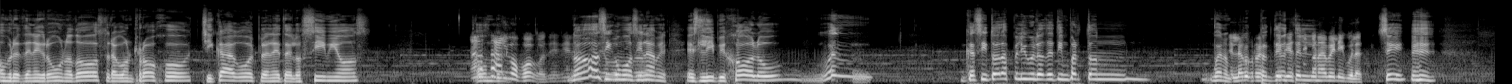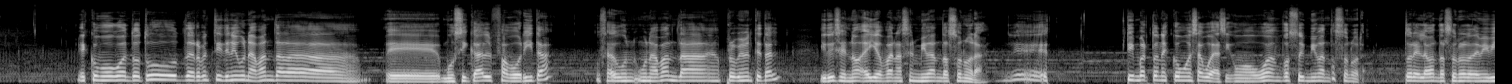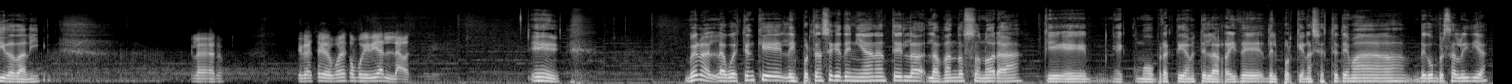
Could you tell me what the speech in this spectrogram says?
Hombres de Negro 1, 2, Dragón Rojo, Chicago, El planeta de los simios. Ah, Hombre. algo poco. No, así como sin nada. Sleepy Hollow. Bueno, casi todas las películas de Tim Burton. Bueno, El prácticamente el- una película. Sí. es como cuando tú de repente tienes una banda eh, musical favorita. O sea, un- una banda propiamente tal. Y tú dices, no, ellos van a ser mi banda sonora. Eh, Tim Burton es como esa wea, así como, weón, vos sois mi banda sonora. Tú eres la banda sonora de mi vida, Dani. Claro. Yo cacho que ponen como que vivía al lado. Eh, bueno, la cuestión que la importancia que tenían antes la- las bandas sonoras, que eh, es como prácticamente la raíz de- del por qué nació este tema de conversar hoy día,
